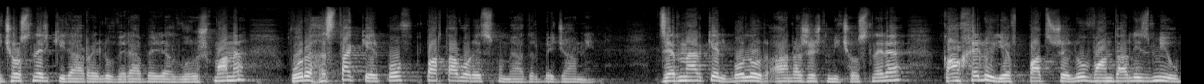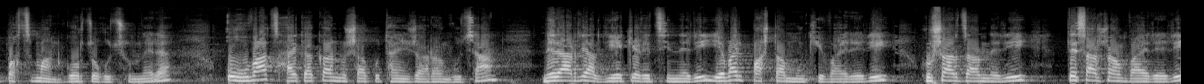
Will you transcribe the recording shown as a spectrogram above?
միջոցներ կիրառելու վերաբերյալ որոշմանը, որը հստակ կերպով պարտավորեցնում է Ադրբեջանին. ձեռնարկել բոլոր անհրաժեշտ միջոցները կանխելու եւ պատժելու վանդալիզմի ու պղծման գործողությունները ուղված հայկական մշակութային ժառանգության ներառյալ եկեղեցիների եւ այլ պաշտամունքի վայրերի, հուշարձանների, տեսարժան վայրերի,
